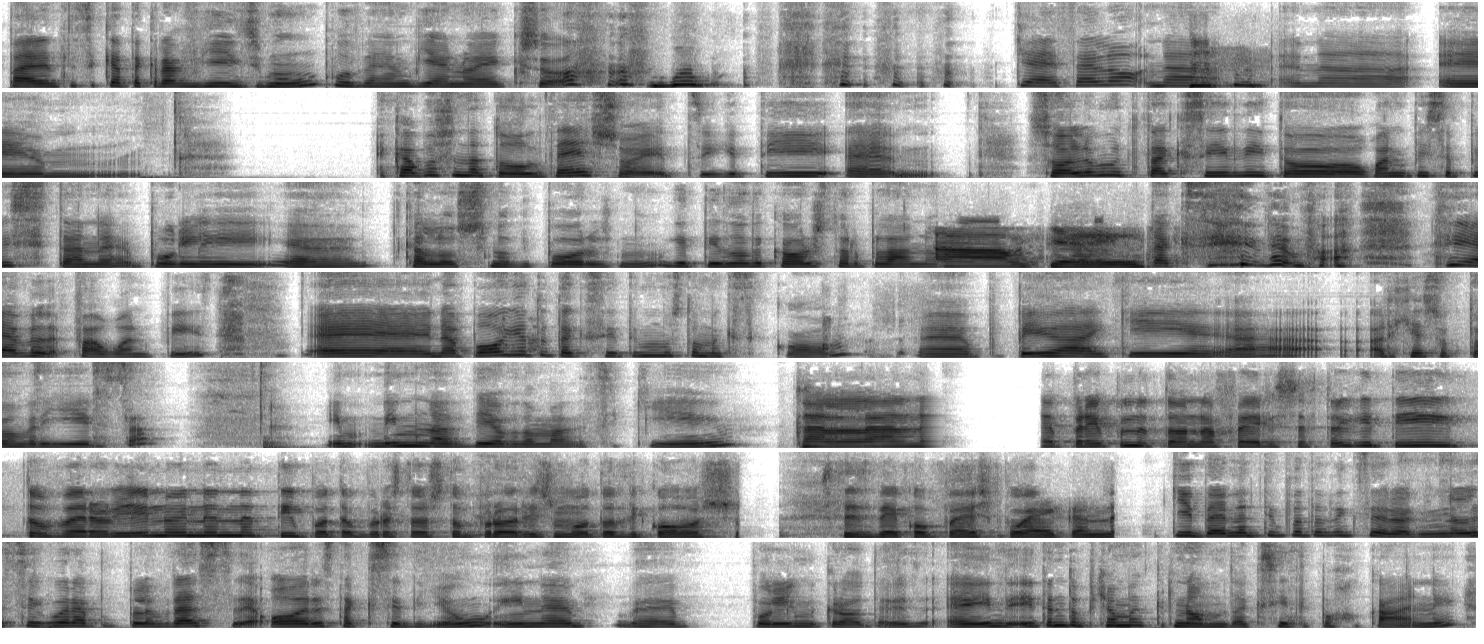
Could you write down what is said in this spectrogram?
παρένθεση κατακραυγισμού που δεν βγαίνω έξω. και θέλω να, να ε, κάπως να το δέσω έτσι, γιατί σε όλο μου το ταξίδι το One Piece επίσης ήταν πολύ ε, καλός συνοδοιπόρος μου, γιατί 12 ώρες στο αεροπλάνο ah, okay. ταξίδευα, τι έβλεπα One Piece. Ε, να πω για το ταξίδι μου στο Μεξικό, ε, που πήγα εκεί ε, αρχές Οκτώβρη γύρισα. Ήμουνα δύο εβδομάδες εκεί. Καλά, ναι. Ε, πρέπει να το αναφέρεις αυτό γιατί το Βερολίνο είναι ένα τίποτα μπροστά στον προορισμό το δικό σου στις διακοπές που έκανε. Κοίτα, ένα τίποτα δεν ξέρω είναι, αλλά σίγουρα από πλευράς ώρες ταξιδιού είναι ε, πολύ μικρότερες. Ε, ήταν το πιο μακρινό μου ταξίδι που έχω κάνει.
